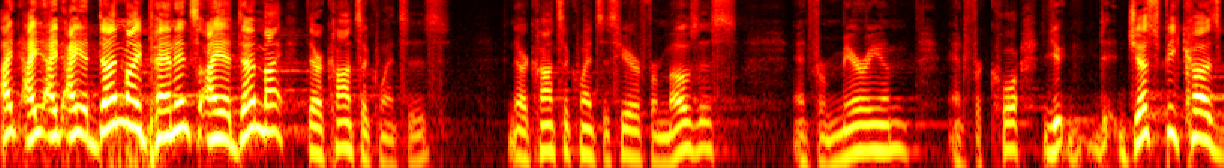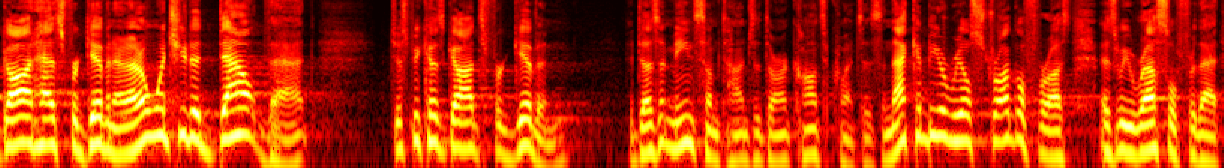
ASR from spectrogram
I, I, I had done my penance. I had done my. There are consequences. There are consequences here for Moses and for Miriam and for Korah. just because God has forgiven, and I don't want you to doubt that, just because God's forgiven, it doesn't mean sometimes that there aren't consequences. And that can be a real struggle for us as we wrestle for that.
